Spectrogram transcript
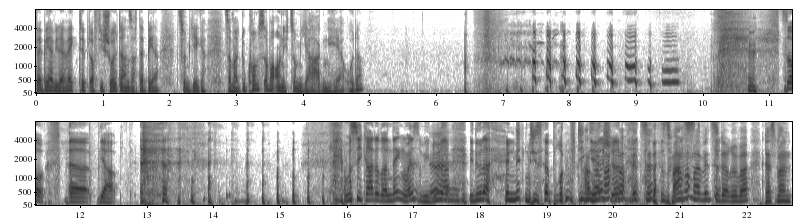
der Bär wieder weg, tippt auf die Schulter und sagt der Bär zum Jäger, sag mal, du kommst aber auch nicht zum Jagen her, oder? so, äh, ja. Da musste ich gerade dran denken, weißt du, wie du da, wie du da inmitten dieser brunftigen Aber Hirsche. Mach noch Witze, mach noch mal Witze darüber, dass man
